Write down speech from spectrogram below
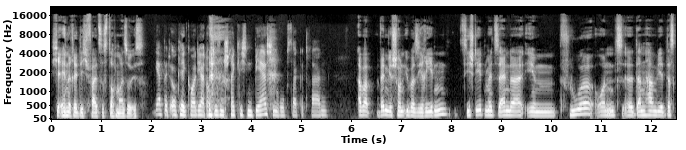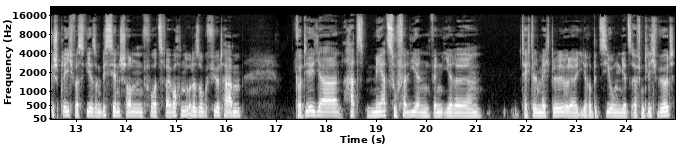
Ich erinnere dich, falls es doch mal so ist. Ja, bitte. Okay, Cordy hat auch diesen schrecklichen Bärchenrucksack getragen. Aber wenn wir schon über sie reden, sie steht mit Sander im Flur und äh, dann haben wir das Gespräch, was wir so ein bisschen schon vor zwei Wochen oder so geführt haben. Cordelia hat mehr zu verlieren, wenn ihre Techtelmechtel oder ihre Beziehung jetzt öffentlich wird.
